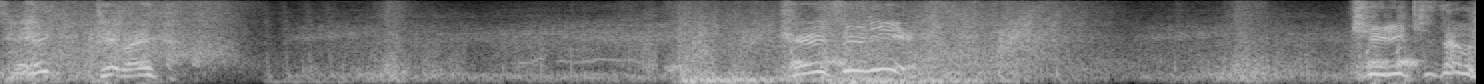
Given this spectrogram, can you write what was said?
手手早く空中に切り刻む。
